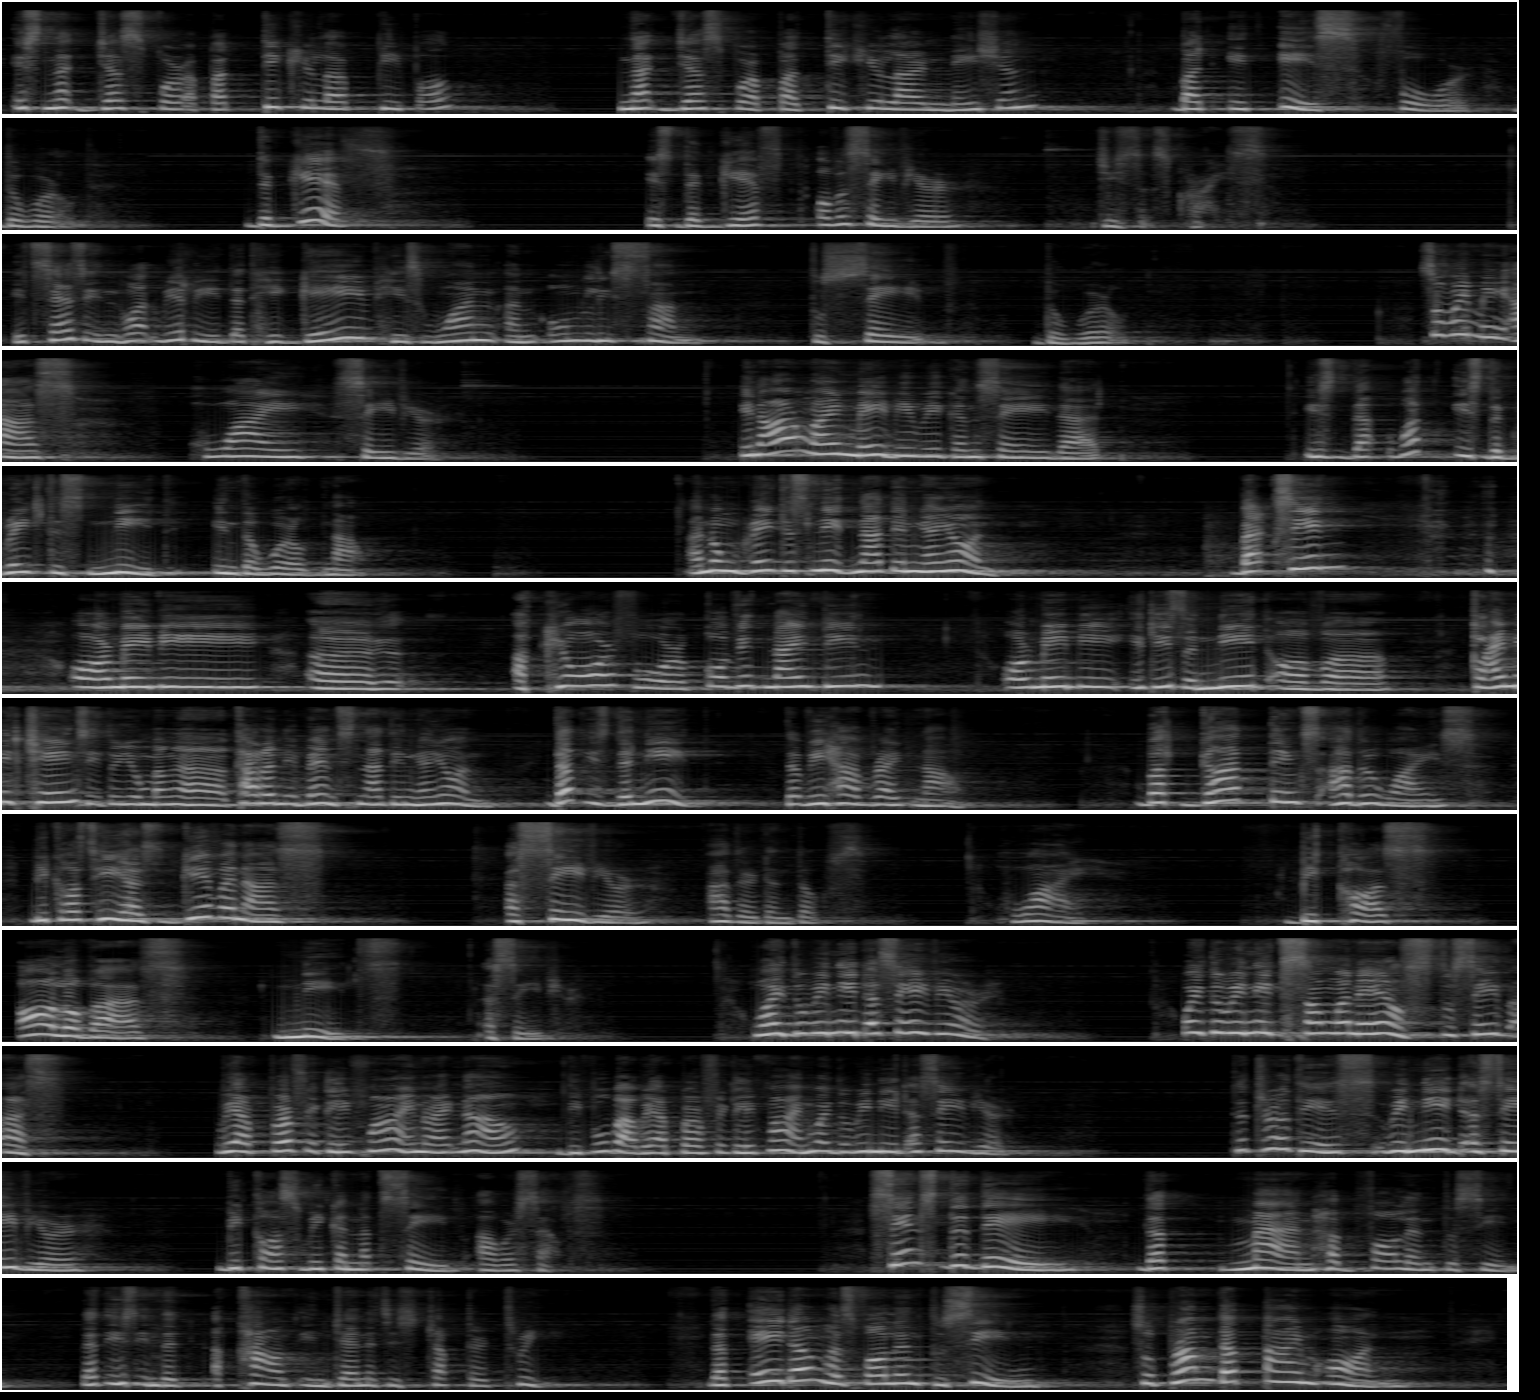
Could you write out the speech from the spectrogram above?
is not just for a particular people, not just for a particular nation, but it is for the world. The gift is the gift of a Savior, Jesus Christ. It says in what we read that He gave His one and only Son to save the world. So we may ask, why Savior? In our mind, maybe we can say that is that what is the greatest need in the world now? Anong greatest need natin ngayon? Vaccine? or maybe uh, a cure for COVID-19? Or maybe it is a need of uh, climate change. Ito yung mga current events natin ngayon. That is the need that we have right now. But God thinks otherwise because He has given us a Savior other than those. Why? Because all of us needs a savior. Why do we need a savior? Why do we need someone else to save us? We are perfectly fine right now. Di po? We are perfectly fine. Why do we need a savior? The truth is, we need a savior because we cannot save ourselves. Since the day that man had fallen to sin, that is in the account in Genesis chapter 3, that Adam has fallen to sin. So from that time on,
